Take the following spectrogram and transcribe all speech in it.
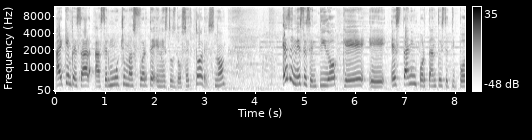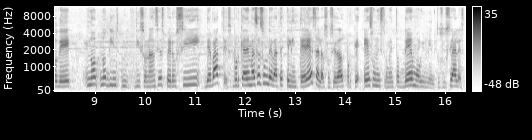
hay que empezar a ser mucho más fuerte en estos dos sectores, ¿no? Es en este sentido que eh, es tan importante este tipo de no, no disonancias, pero sí debates, porque además es un debate que le interesa a la sociedad porque es un instrumento de movimientos sociales.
